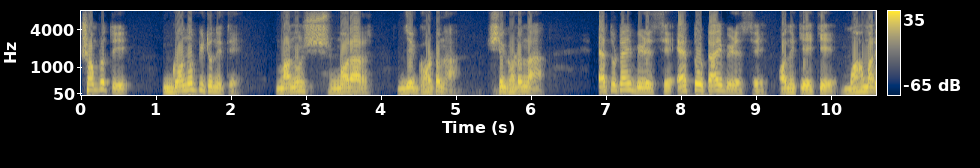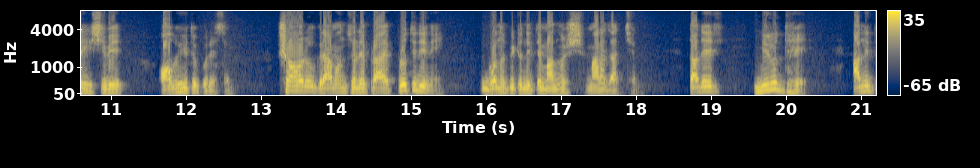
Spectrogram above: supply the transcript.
সম্প্রতি গণপিটুনিতে মানুষ মরার যে ঘটনা, সে ঘটনা এতটাই বেড়েছে এতটাই বেড়েছে, অনেকে একে মহামারী হিসেবে অবহিত করেছেন। শহর ও গ্রাম অঞ্চলে প্রায় প্রতিদিনই গণপিটুনিতে মানুষ মারা যাচ্ছেন। তাদের বিরুদ্ধে আনিত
